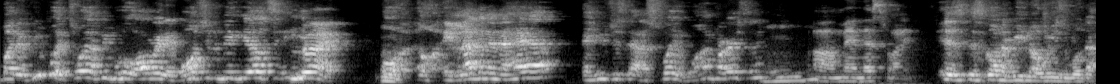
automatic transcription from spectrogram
But if you put 12 people who already want you to be guilty, Right. or, or 11 and a half, and you just got to sway one person, Mhm. Oh man, that's funny. it's, it's going to be no reasonable doubt.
